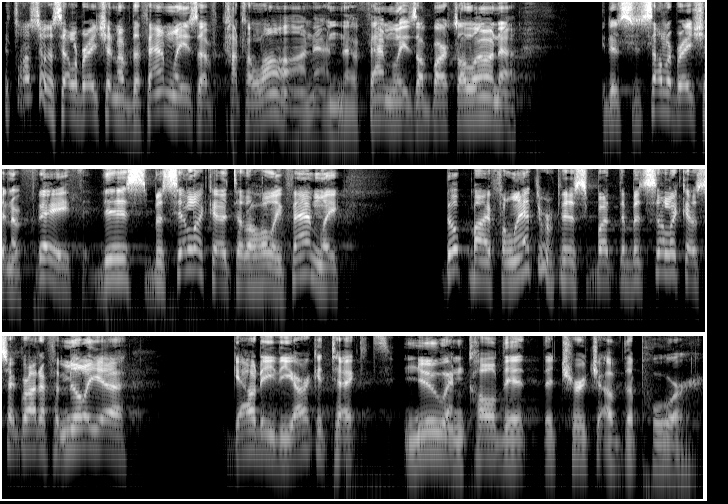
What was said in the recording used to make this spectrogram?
It's also a celebration of the families of Catalan and the families of Barcelona. It is a celebration of faith. This basilica to the Holy Family, built by philanthropists, but the Basilica Sagrada Familia, Gaudi, the architect, knew and called it the Church of the Poor.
